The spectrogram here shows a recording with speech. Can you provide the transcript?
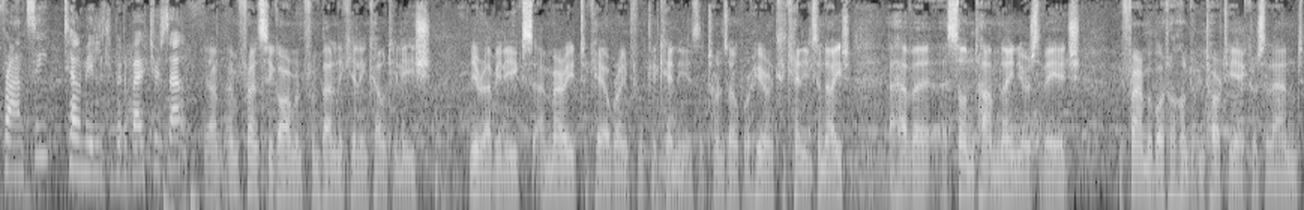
Francie, tell me a little bit about yourself. Yeah, I'm Francie Gorman from Ballinakilling, County Laois, near Abbeyleix. I'm married to Kay O'Brien from Kilkenny. As it turns out, we're here in Kilkenny tonight. I have a, a son, Tom, nine years of age. We farm about 130 acres of land.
